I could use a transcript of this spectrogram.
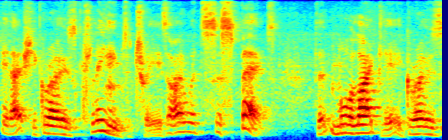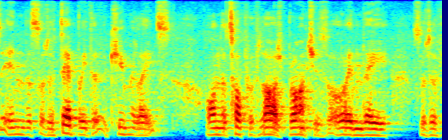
it actually grows clean to trees. I would suspect that more likely it grows in the sort of debris that accumulates on the top of large branches or in the sort of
